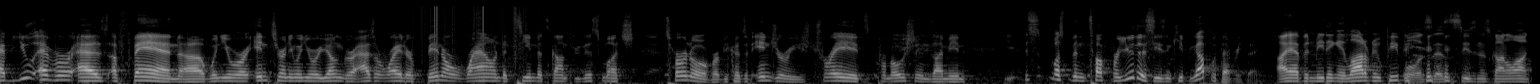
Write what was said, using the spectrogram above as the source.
Have you ever, as a fan, uh, when you were interning when you were younger, as a writer, been around a team that's gone through this much turnover because of injuries, trades, promotions? I mean, y- this must have been tough for you this season, keeping up with everything. I have been meeting a lot of new people as, as the season has gone along.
